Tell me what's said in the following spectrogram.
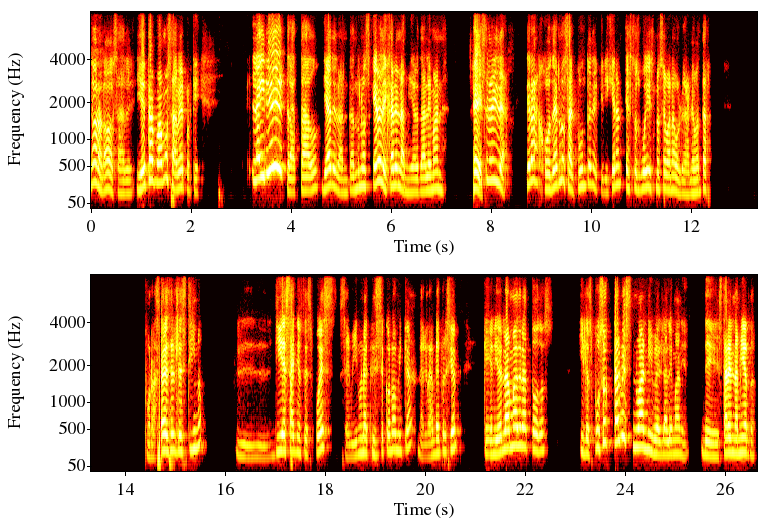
No, no, no, o sea, y esta vamos a ver, porque la idea del tratado, ya adelantándonos, era dejar en la mierda alemana. Esa era la idea era joderlos al punto en el que dijeran, estos güeyes no se van a volver a levantar. Por azares del destino, diez años después se vino una crisis económica, la Gran Depresión, que dio la madre a todos y los puso tal vez no al nivel de Alemania, de estar en la mierda,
